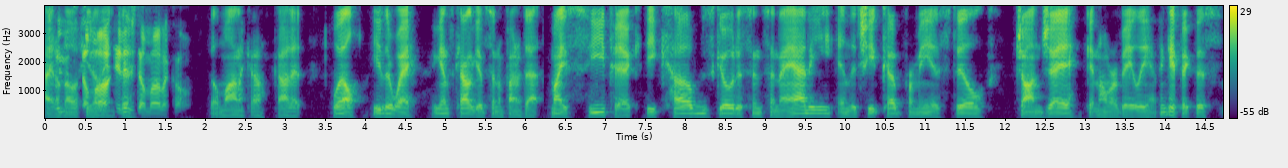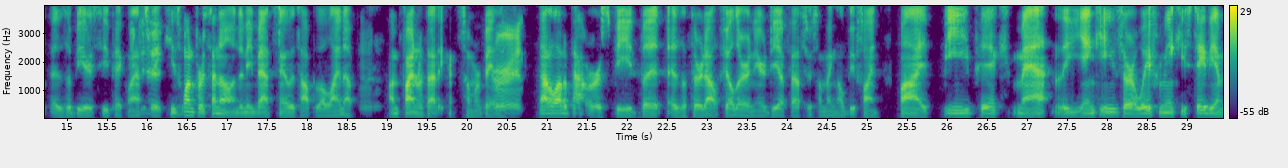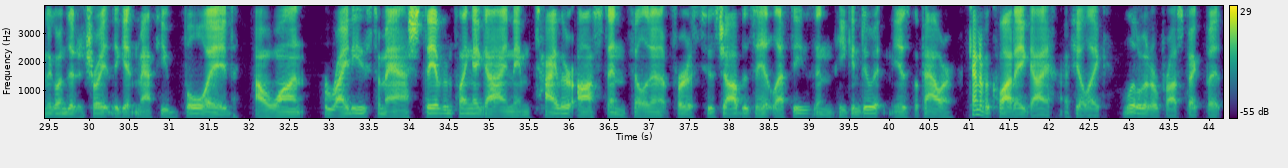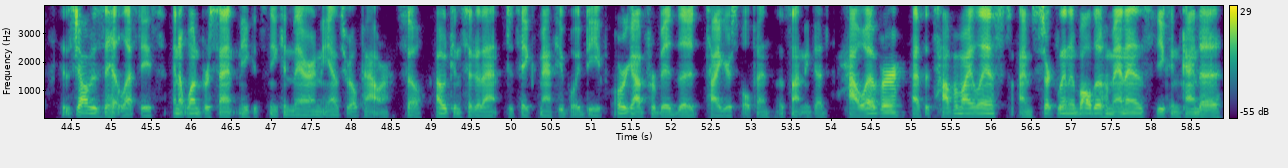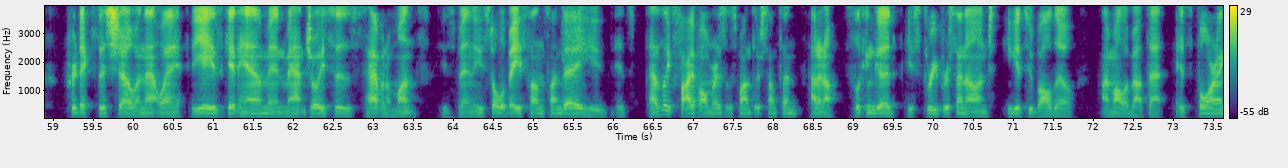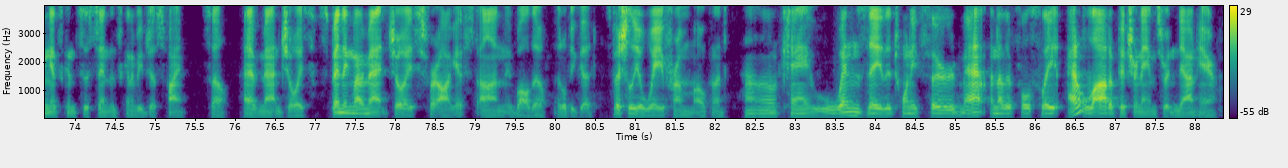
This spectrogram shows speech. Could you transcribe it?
I don't know if you know It is Delmonico. Delmonico. Got it. Well, either way, against Kyle Gibson, I'm fine with that. My C pick, the Cubs go to Cincinnati, and the cheap Cub for me is still Jon Jay, getting Homer Bailey. I think I picked this as a B or C pick last week. He's 1% owned, and he bats near the top of the lineup. Mhm. I'm fine with that against Homer Bailey. right. Not a lot of power or speed, but as a third outfielder in your DFS or something, I'll be fine. My B pick, Matt, the Yankees are away from Yankee Stadium. They're going to Detroit. They get Matthew Boyd. I want righties to mash. They have been playing a guy named Tyler Austin filling in at first. His job is to hit lefties, and he can do it. He has the power. Kind of a quad A guy, I feel like. A little bit of a prospect, but his job is to hit lefties. And at 1%, he could sneak in there and he has real power. So I would consider that to take Matthew Boyd deep. Or, God forbid, the Tigers bullpen. That's not any good. However, at the top of my list, I'm circling Ubaldo Jimenez. You can kind of predict this show in that way. The A's get him, and Matt Joyce is having a month. He's been he stole a base on Sunday. He it's has like five homers this month or something. I don't know. He's looking good. He's three percent owned. He gets Ubaldo. I'm all about that. It's boring. It's consistent. It's going to be just fine. So I have Matt Joyce. Spending my Matt Joyce for August on Ubaldo. It'll be good, especially away from Oakland. Okay, Wednesday the 23rd, Matt, another full slate. I had a lot of pitcher names written down here.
